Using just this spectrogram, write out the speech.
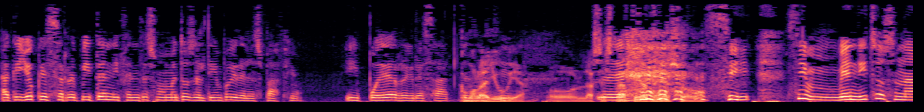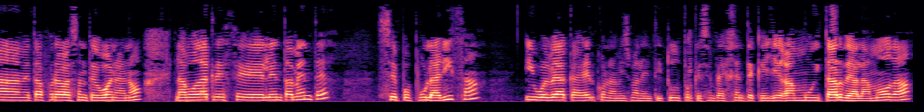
aquello que se repite en diferentes momentos del tiempo y del espacio y puede regresar. Como la decir, lluvia o las Eh, estaciones o... sí, sí, bien dicho, es una metáfora bastante buena, ¿no? La moda crece lentamente, se populariza y vuelve a caer con la misma lentitud, porque siempre hay gente que llega muy tarde a la moda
